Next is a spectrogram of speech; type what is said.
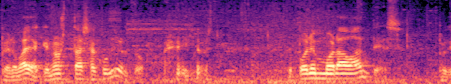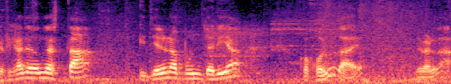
Pero vaya, que no estás a cubierto. Te ponen morado antes. Porque fíjate dónde está y tiene una puntería cojonuda, ¿eh? De verdad.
